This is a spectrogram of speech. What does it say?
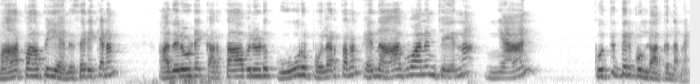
മാർപ്പാപ്പിയെ അനുസരിക്കണം. അതിലൂടെ കർത്താവിനോട് കൂറ് പുലർത്തണം എന്ന് ആഹ്വാനം ചെയ്യുന്ന ഞാൻ കുത്തിത്തിരിപ്പുണ്ടാക്കുന്നവൻ.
